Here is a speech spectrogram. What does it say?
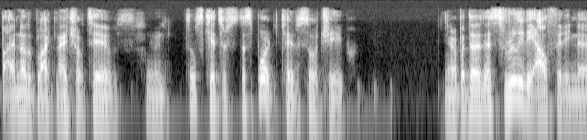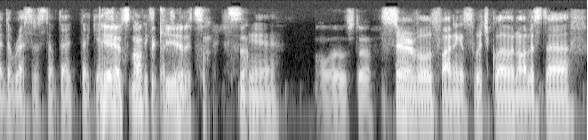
buy another Black Nitro too. I mean, those kits are the sport kit is so cheap. You know, but the, it's really the outfitting, the the rest of the stuff that that gets. yeah, it's not the kid; it's, it's uh, yeah. all the other stuff. servos, finding a switch glow, and all this stuff.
